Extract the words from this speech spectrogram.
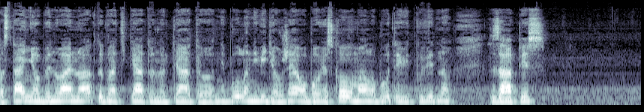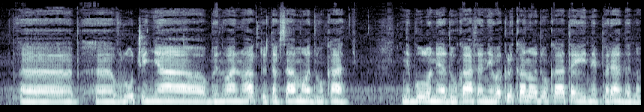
останнього обвинувального акту 25.05 не було ні відео, вже обов'язково мало бути відповідно запис е, е, вручення обвинувального акту, так само адвокатів. Не було ні адвоката, ні викликаного адвоката і не передано.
